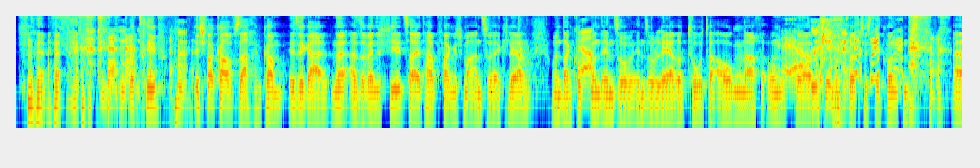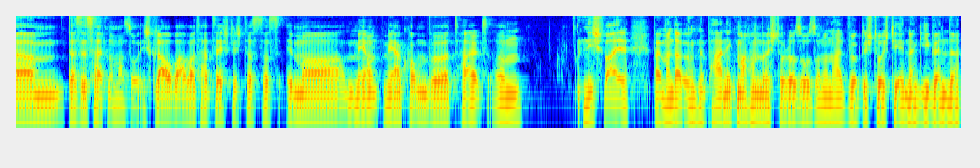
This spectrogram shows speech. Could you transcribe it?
Vertrieb. Ich verkaufe Sachen. Komm, ist egal. Ne? Also wenn ich viel Zeit habe, fange ich mal an zu erklären und dann guckt ja. man in so in so leere tote Augen nach ungefähr ja. 45 Sekunden. ähm, das ist halt nochmal so. Ich glaube aber tatsächlich, dass das immer mehr und mehr kommen wird. Halt. Ähm, nicht, weil, weil man da irgendeine Panik machen möchte oder so, sondern halt wirklich durch die Energiewende.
